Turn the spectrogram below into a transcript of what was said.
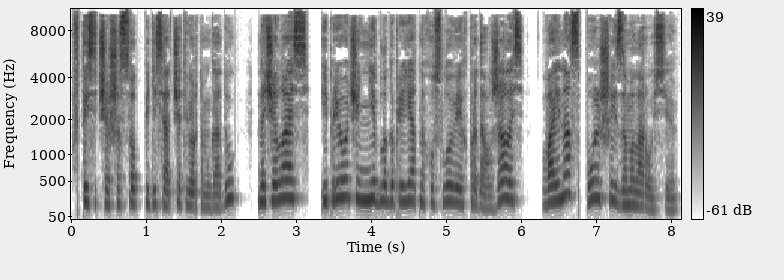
В 1654 году началась и при очень неблагоприятных условиях продолжалась война с Польшей за Малороссию.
